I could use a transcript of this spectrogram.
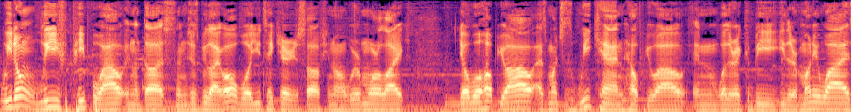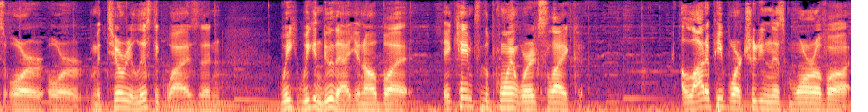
we don't leave people out in the dust and just be like, oh, well, you take care of yourself. You know, we're more like, yo, we'll help you out as much as we can help you out, and whether it could be either money wise or or materialistic wise, then we we can do that, you know. But it came to the point where it's like a lot of people are treating this more of a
